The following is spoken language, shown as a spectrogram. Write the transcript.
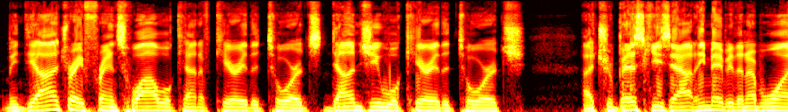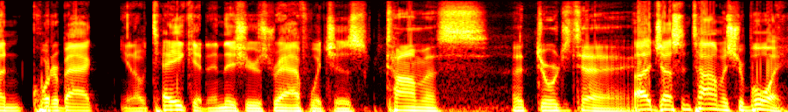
I mean Deondre Francois will kind of carry the torch. Dungey will carry the torch. Uh, Trubisky's out. He may be the number one quarterback, you know, taken in this year's draft, which is Thomas at Georgia Tech. uh, Justin Thomas, your boy.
